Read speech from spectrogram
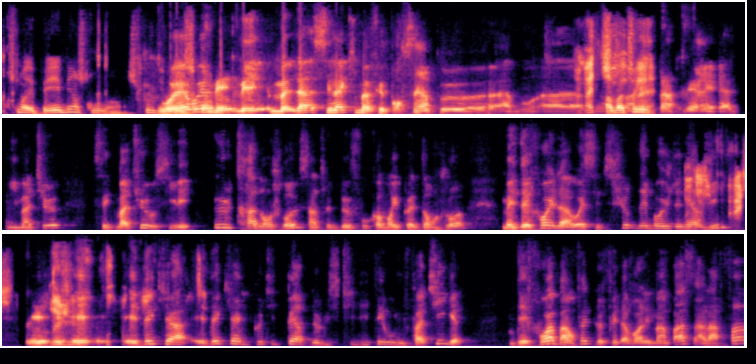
franchement, elle payait bien, je trouve. Hein. Je trouve ouais, ouais, mais, mais, là, c'est là qui m'a fait penser un peu à, mon, à, à Mathieu, partenaire et à Mathieu. C'est que Mathieu aussi, il est ultra dangereux. C'est un truc de fou comment il peut être dangereux. Mais des fois, il a ouais, cette surdébauche d'énergie. Et, et, et, dès qu'il y, a, et dès qu'il y a une petite perte de lucidité ou une fatigue, des fois, bah, en fait, le fait d'avoir les mains basses, à la fin,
